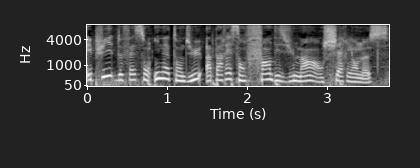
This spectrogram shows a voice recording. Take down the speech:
Et puis, de façon inattendue, apparaissent enfin des humains en chair et en os.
